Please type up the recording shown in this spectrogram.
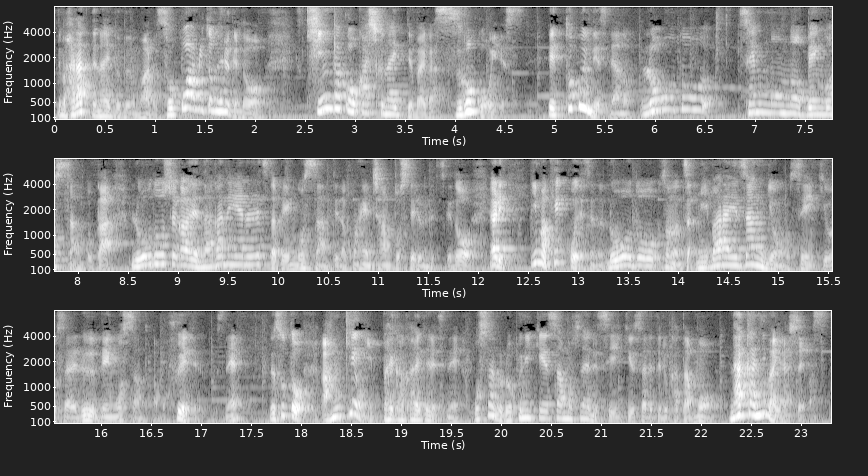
でも払ってない部分もある。そこは認めるけど、金額おかしくないっていう場合がすごく多いです。で特にですねあの労働専門の弁護士さんとか労働者側で長年やられてた弁護士さんっていうのはこの辺ちゃんとしてるんですけどやはり今結構ですね労働その未払い残業の請求をされる弁護士さんとかも増えてるんですねでそと案件をいっぱい抱えてですねおそらくろくに計算もしないで請求されてる方も中にはいらっしゃいます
